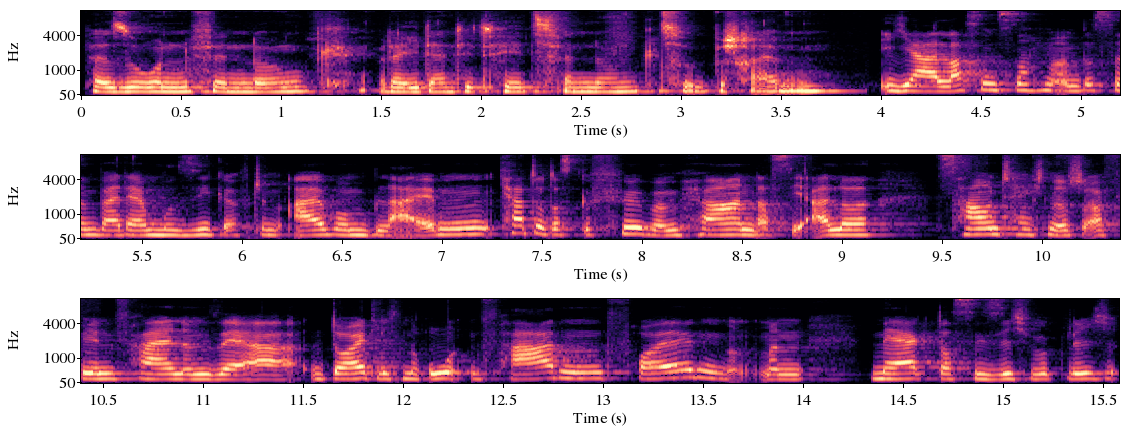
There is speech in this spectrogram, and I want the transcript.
Personenfindung oder Identitätsfindung zu beschreiben. Ja, lass uns noch mal ein bisschen bei der Musik auf dem Album bleiben. Ich hatte das Gefühl beim Hören, dass sie alle soundtechnisch auf jeden Fall einem sehr deutlichen roten Faden folgen und man merkt, dass sie sich wirklich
